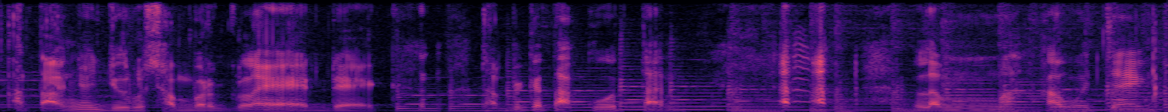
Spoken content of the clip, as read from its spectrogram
Katanya juru sambar geledek, tapi ketakutan. Lemah kamu, Ceng.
